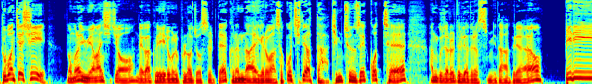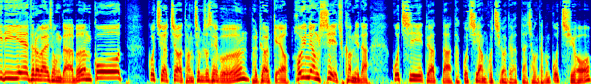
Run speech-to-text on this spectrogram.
두 번째 시 너무나 유명한 시죠. 내가 그의 이름을 불러줬을 때 그는 나에게로 와서 꽃이 되었다. 김춘수의 꽃에 한 구절을 들려드렸습니다. 그래요. 삐리리에 들어갈 정답은 꽃, 꽃이었죠. 당첨자 세 분 발표할게요. 허윤영 씨 축하합니다. 꽃이 되었다. 닭꽃이 양꼬치가 되었다. 정답은 꽃이요.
